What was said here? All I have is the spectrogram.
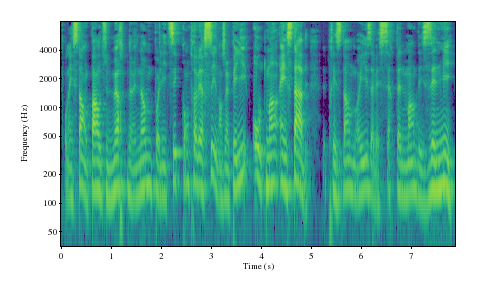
Pour l'instant, on parle du meurtre d'un homme politique controversé dans un pays hautement instable. Le président Moïse avait certainement des ennemis.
